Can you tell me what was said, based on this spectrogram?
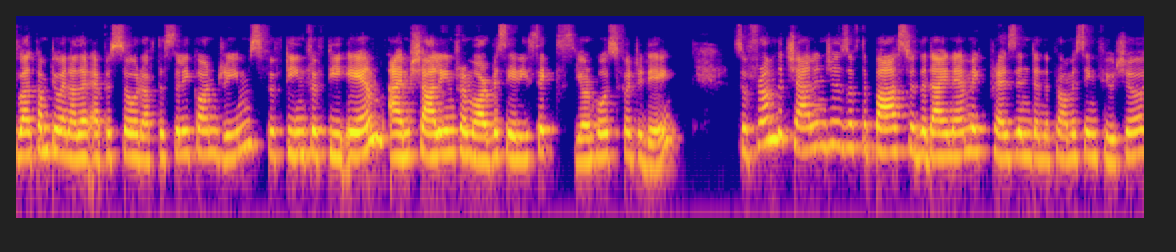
Welcome to another episode of the Silicon Dreams 1550 AM. I'm Sharlaine from Orbis 86, your host for today. So, from the challenges of the past to the dynamic present and the promising future,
